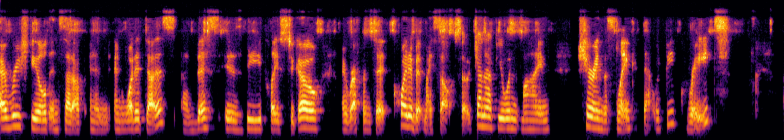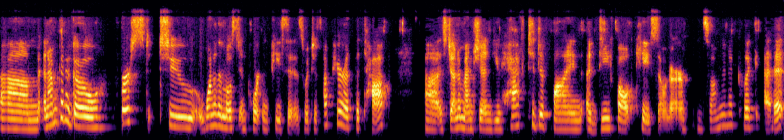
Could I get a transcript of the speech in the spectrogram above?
every field in setup and, and what it does, uh, this is the place to go. I reference it quite a bit myself. So Jenna, if you wouldn't mind sharing this link, that would be great. Um, and I'm going to go first to one of the most important pieces, which is up here at the top. Uh, as Jenna mentioned, you have to define a default case owner. And so I'm going to click edit.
